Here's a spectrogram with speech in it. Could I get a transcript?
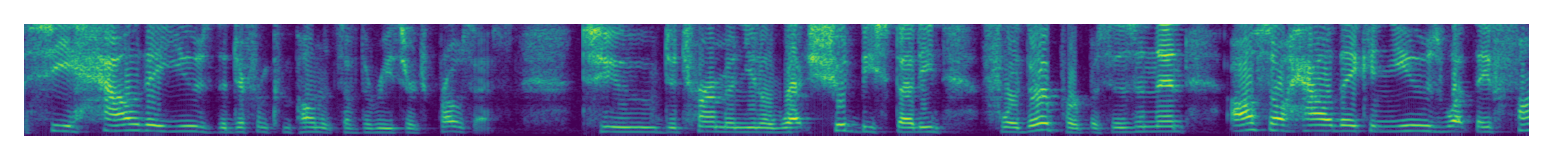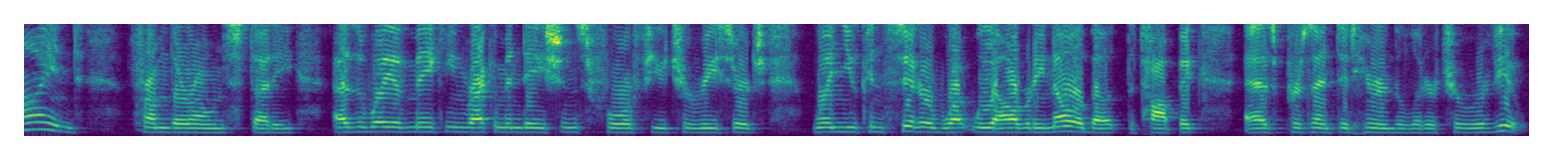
see how they use the different components of the research process to determine you know what should be studied for their purposes and then also how they can use what they find from their own study as a way of making recommendations for future research when you consider what we already know about the topic as presented here in the literature review.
